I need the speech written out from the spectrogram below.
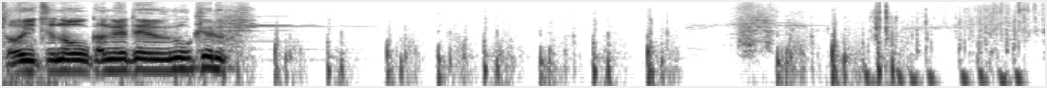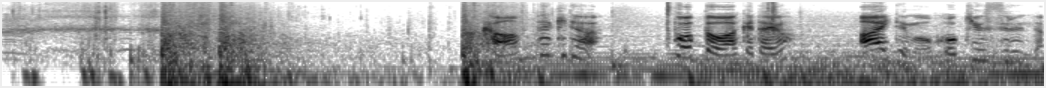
そいつのおかげで動ける。完璧だ。ポットを開けたよ。アイテムを補給するんだ。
